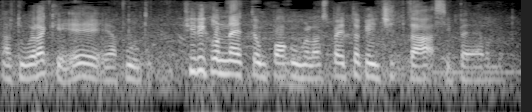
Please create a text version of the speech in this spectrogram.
natura che appunto ci riconnette un po' con quell'aspetto che in città si perde.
